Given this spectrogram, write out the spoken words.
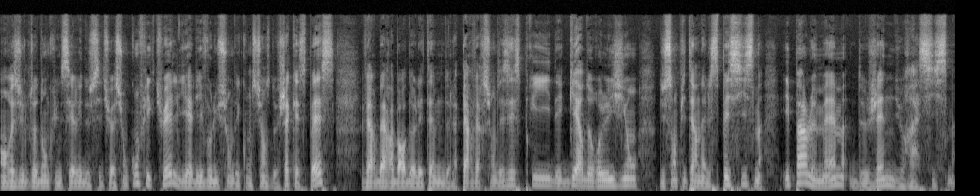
En résulte donc une série de situations conflictuelles liées à l'évolution des consciences de chaque espèce. Werber aborde les thèmes de la perversion des esprits, des guerres de religion, du sempiternel spécisme et parle même de gènes du racisme.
